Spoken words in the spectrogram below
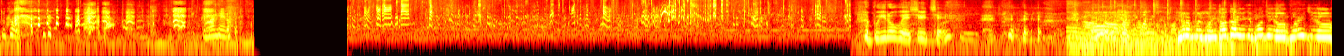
두통 그만해라 브이로그의 실체. 여러분들 보이 가까이 이게 보지요 보이지요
